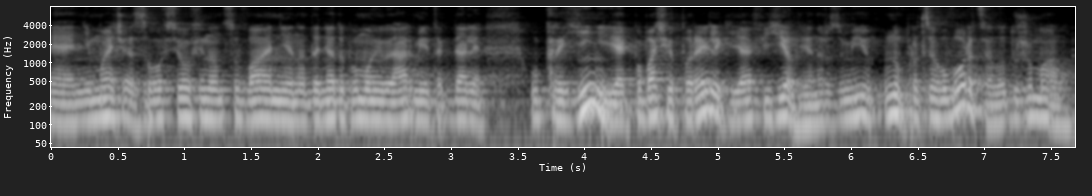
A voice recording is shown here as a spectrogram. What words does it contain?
е, Німеччина з всього фінансування, надання допомоги армії і так далі Україні. Як побачив перелік, я офігел. Я не розумію. Ну про це говориться, але дуже мало.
